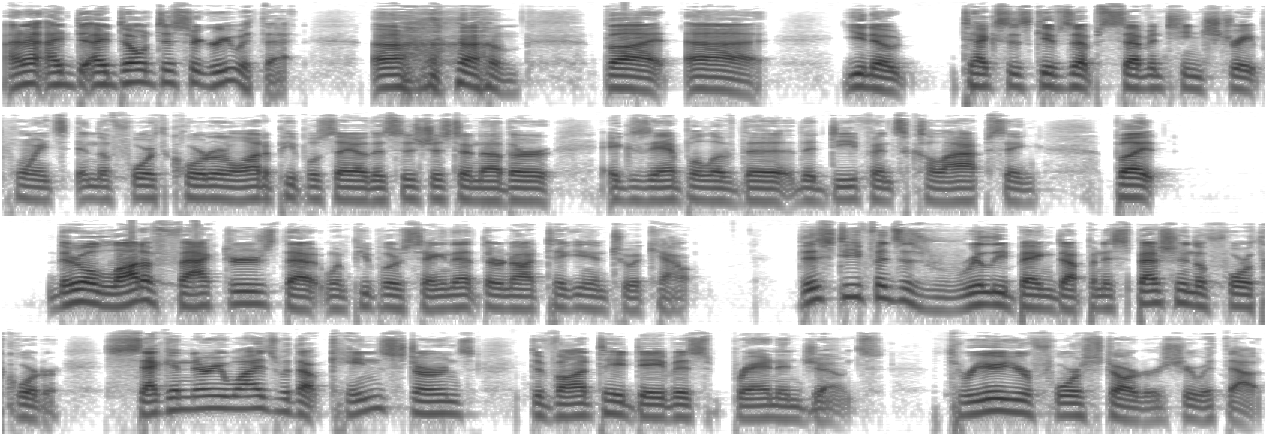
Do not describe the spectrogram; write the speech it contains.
I, I, I don't disagree with that. Um, but, uh, you know, Texas gives up 17 straight points in the fourth quarter, and a lot of people say, oh, this is just another example of the, the defense collapsing. But there are a lot of factors that when people are saying that, they're not taking into account. This defense is really banged up, and especially in the fourth quarter. Secondary wise, without Caden Stearns, Davante Davis, Brandon Jones. Three of your four starters you're without.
